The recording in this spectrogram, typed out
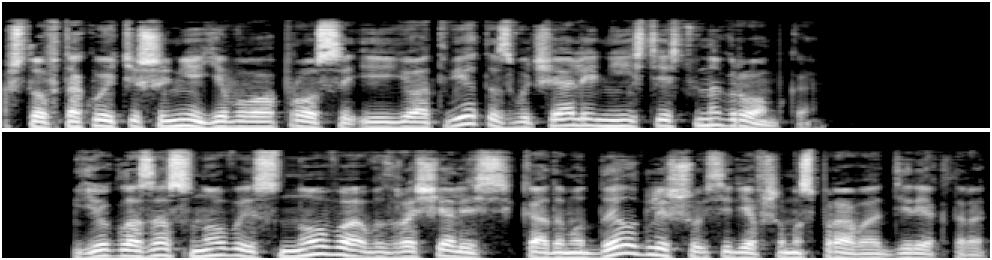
что в такой тишине его вопросы и ее ответы звучали неестественно громко. Ее глаза снова и снова возвращались к Адаму Делглишу, сидевшему справа от директора.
